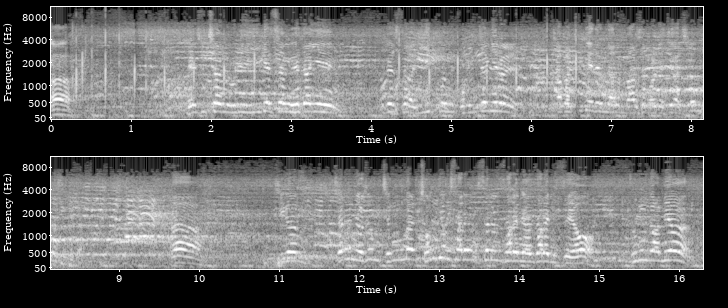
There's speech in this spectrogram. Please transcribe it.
아, 배수천 우리 이계성 회장님 속에서 이쁜 고민정의를 잡아 주게 된다는 말씀을 제가 처음 듣습니다. 아, 지금 저는 요즘 정말 존경스러운 사람이 한 사람이 있어요. 누군가 하면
